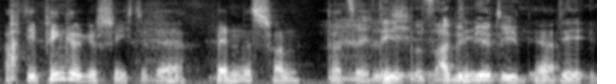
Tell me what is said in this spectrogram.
Ach, die Pinkelgeschichte. Der Ben ist schon tatsächlich. Die, das animiert ihn. Ja. Die,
